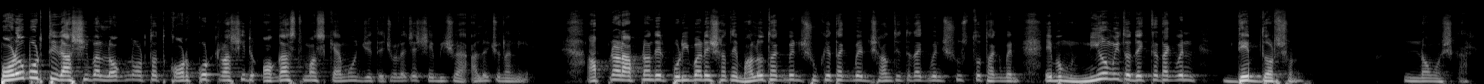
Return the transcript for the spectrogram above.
পরবর্তী রাশি বা লগ্ন, অর্থাৎ কর্কট রাশির অগাস্ট মাস কেমন যেতে চলেছে সে বিষয়ে আলোচনা নিয়ে। আপনারা আপনাদের পরিবারের সাথে ভালো থাকবেন, সুখে থাকবেন, শান্তিতে থাকবেন, সুস্থ থাকবেন এবং নিয়মিত দেখতে থাকবেন দেবদর্শন। নমস্কার।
